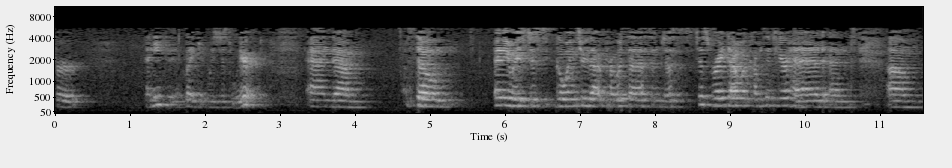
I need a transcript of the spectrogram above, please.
for anything. Like it was just weird. And um, so, anyways, just going through that process and just just write down what comes into your head, and um,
